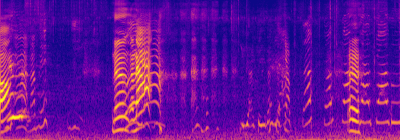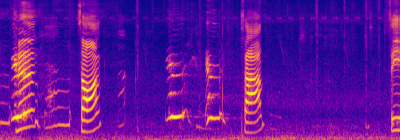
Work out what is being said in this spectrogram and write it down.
องอะนับสิหนึ่งอันนะอย่าตีนะอย่าจับเออหนึ่งสองสามสี่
